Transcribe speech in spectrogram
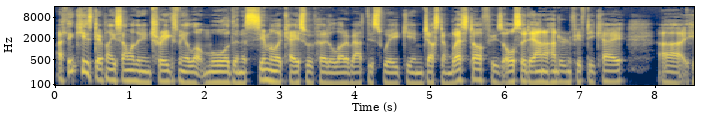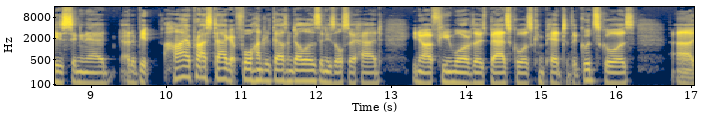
I think he's definitely someone that intrigues me a lot more than a similar case we've heard a lot about this week in Justin Westhoff, who's also down 150k. Uh, he's sitting there at a bit higher price tag at $400,000, and he's also had, you know, a few more of those bad scores compared to the good scores. Uh,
